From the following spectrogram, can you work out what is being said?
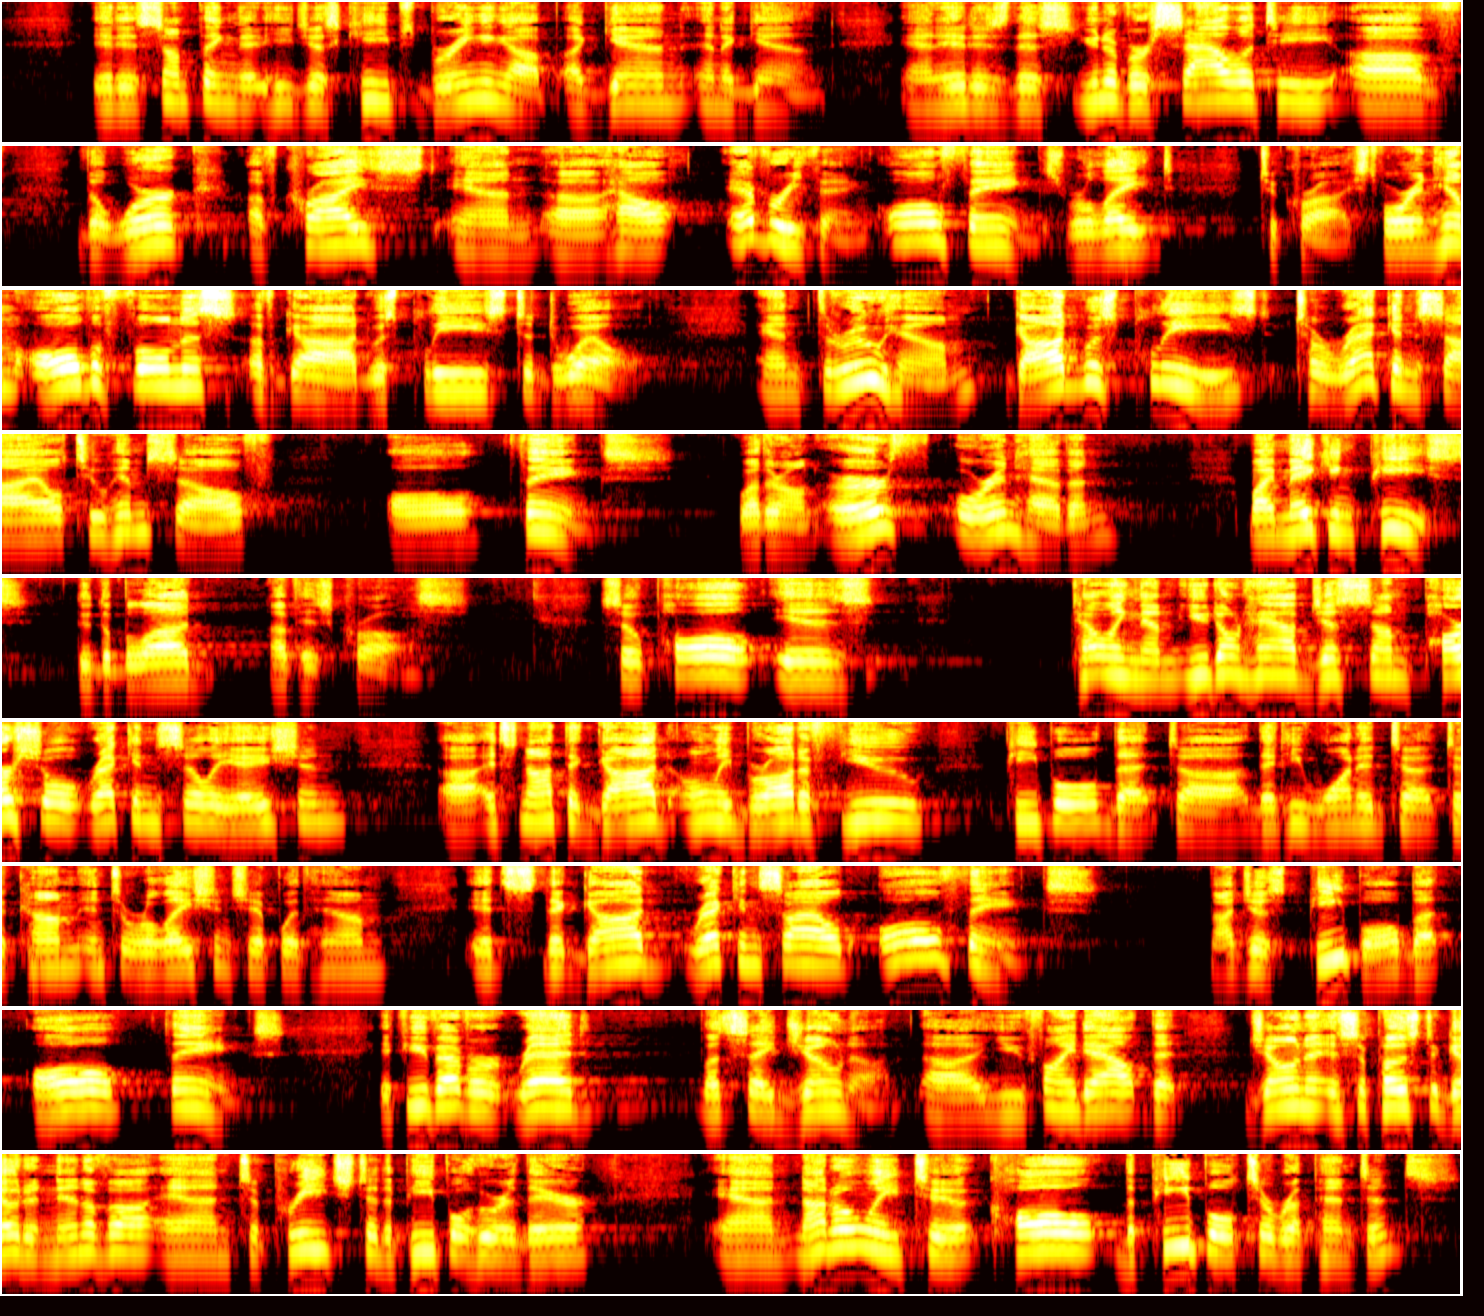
It is something that he just keeps bringing up again and again. And it is this universality of the work of Christ and uh, how everything, all things, relate to Christ. For in him all the fullness of God was pleased to dwell. And through him, God was pleased to reconcile to himself all things, whether on earth or in heaven, by making peace through the blood of his cross. So Paul is telling them you don't have just some partial reconciliation. Uh, it's not that God only brought a few people that, uh, that he wanted to, to come into relationship with him. It's that God reconciled all things, not just people, but all things. If you've ever read, let's say, Jonah, uh, you find out that Jonah is supposed to go to Nineveh and to preach to the people who are there, and not only to call the people to repentance,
